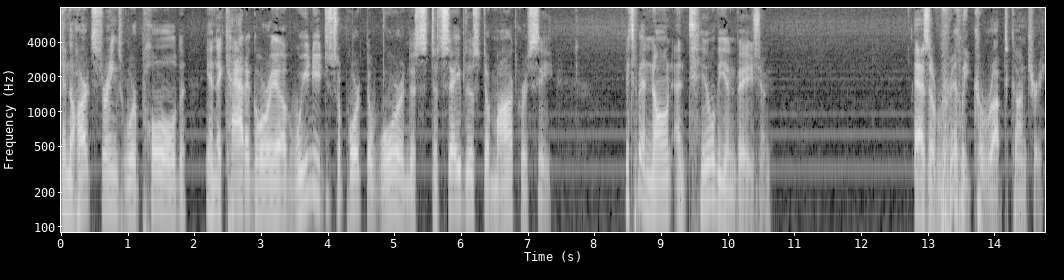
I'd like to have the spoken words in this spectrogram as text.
And the heartstrings were pulled in the category of we need to support the war and this to save this democracy. It's been known until the invasion as a really corrupt country.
